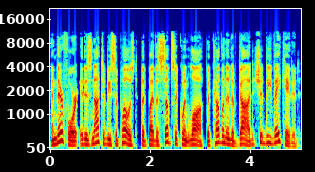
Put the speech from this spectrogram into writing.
and therefore it is not to be supposed that by the subsequent law the covenant of God should be vacated.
